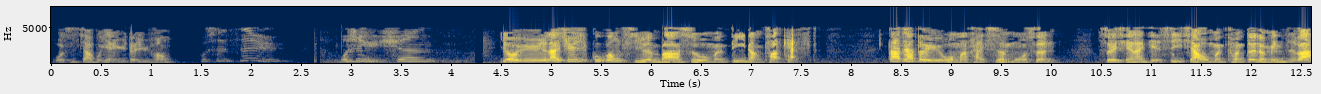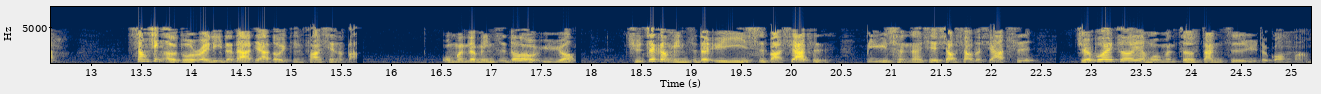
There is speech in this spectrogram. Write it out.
我是教不言鱼的雨虹，我是思雨，我是雨轩。由于来去故宫祈愿吧是我们第一档 Podcast，大家对于我们还是很陌生，所以先来解释一下我们团队的名字吧。相信耳朵锐利的大家都已经发现了吧？我们的名字都有鱼哦。取这个名字的寓意是把虾子比喻成那些小小的瑕疵，绝不会遮掩我们这三只鱼的光芒。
